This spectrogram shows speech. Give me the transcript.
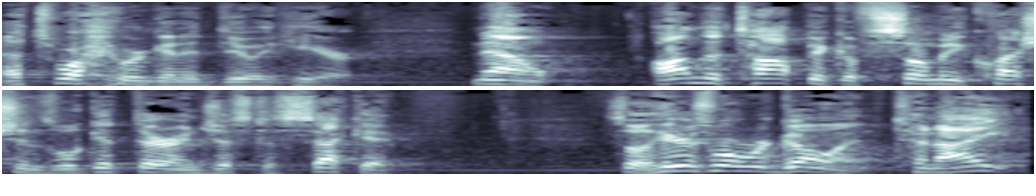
That's why we're going to do it here. Now, on the topic of so many questions, we'll get there in just a second. So here's where we're going. Tonight,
